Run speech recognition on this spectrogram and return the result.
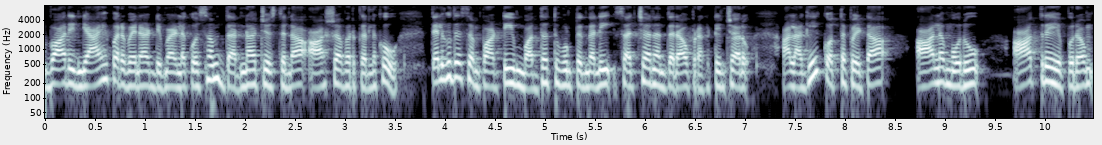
వారి న్యాయపరమైన డిమాండ్ల కోసం ధర్నా చేస్తున్న ఆశా వర్కర్లకు తెలుగుదేశం పార్టీ మద్దతు ఉంటుందని సత్యానందరావు ప్రకటించారు. అలాగే కొత్తపేట ఆలమూరు ఆత్రేయపురం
